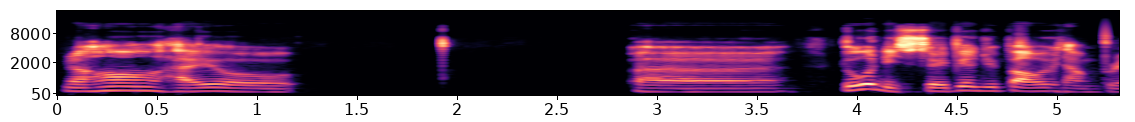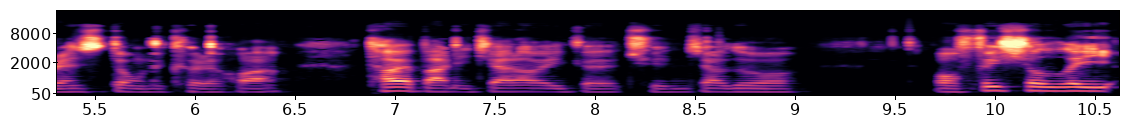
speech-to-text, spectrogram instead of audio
然后还有，呃，如果你随便去报一堂 Brainstorm 的课的话。他会把你加到一个群，叫做 Officially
